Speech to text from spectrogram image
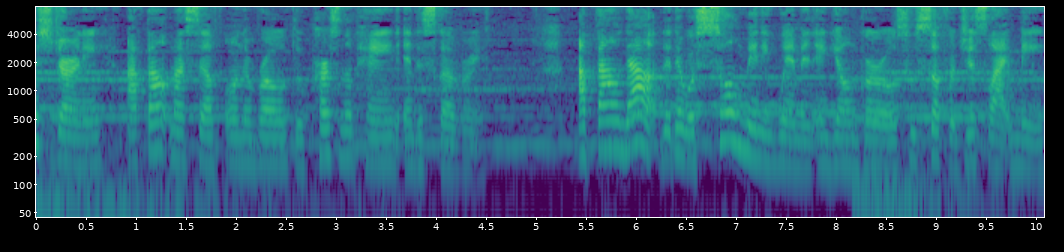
This journey, I found myself on the road through personal pain and discovery. I found out that there were so many women and young girls who suffered just like me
